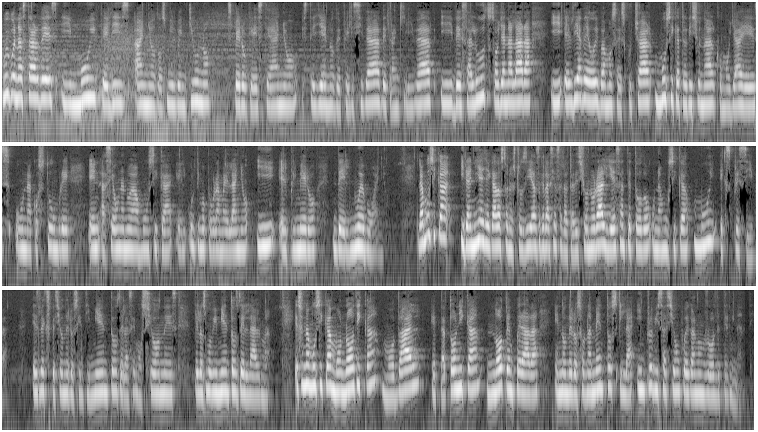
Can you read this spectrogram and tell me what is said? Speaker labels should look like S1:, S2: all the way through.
S1: Muy buenas tardes y muy feliz año 2021. Espero que este año esté lleno de felicidad, de tranquilidad y de salud. Soy Ana Lara y el día de hoy vamos a escuchar música tradicional como ya es una costumbre en Hacia una nueva música, el último programa del año y el primero del nuevo año. La música iraní ha llegado hasta nuestros días gracias a la tradición oral y es ante todo una música muy expresiva. Es la expresión de los sentimientos, de las emociones, de los movimientos del alma. Es una música monódica, modal, heptatónica, no temperada, en donde los ornamentos y la improvisación juegan un rol determinante.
